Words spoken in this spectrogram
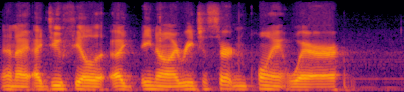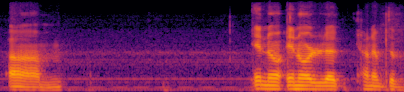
and I, I do feel I, you know I reach a certain point where um, in in order to kind of de-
